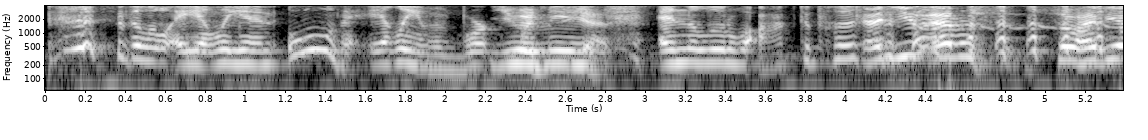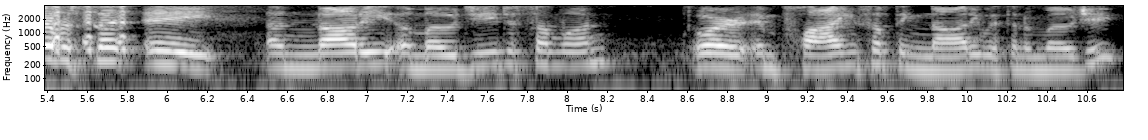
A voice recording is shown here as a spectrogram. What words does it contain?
the little alien. Ooh, the alien would work You for would- me. yes. And the little octopus. Have you ever? so have you ever sent a a naughty emoji to someone, or implying something naughty with an emoji?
